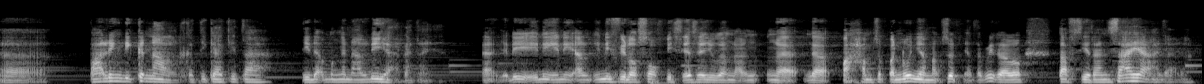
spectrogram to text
uh, paling dikenal ketika kita tidak mengenal Dia katanya. Nah, jadi ini ini ini filosofis ya saya juga nggak nggak nggak paham sepenuhnya maksudnya. Tapi kalau tafsiran saya adalah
